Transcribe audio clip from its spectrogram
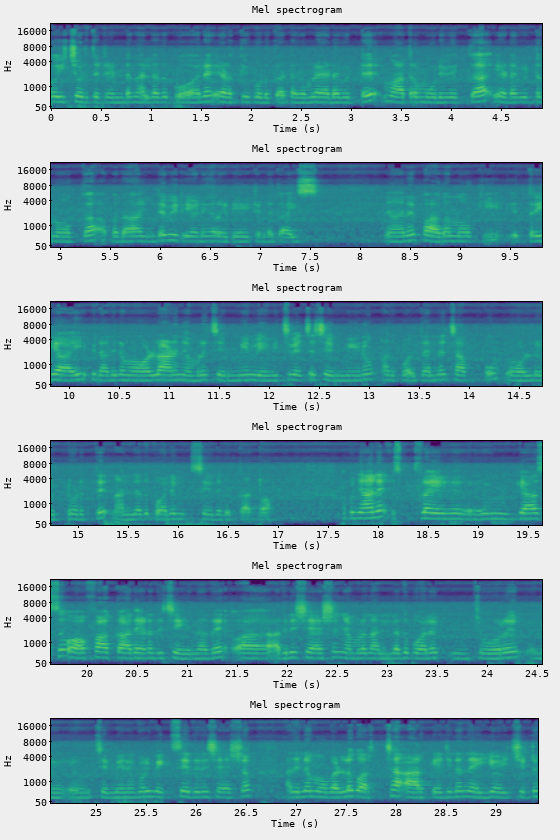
ഒഴിച്ചു കൊടുത്തിട്ടുണ്ട് നല്ലതുപോലെ ഇളക്കി കൊടുക്കട്ടെ നമ്മൾ ഇടവിട്ട് മാത്രം മൂടി വെക്കുക ഇടവിട്ട് നോക്കുക അപ്പോൾ ഇതാ എന്റെ ബിരിയാണി റെഡി ആയിട്ടുണ്ട് ഗൈസ് ഞാൻ പാകം നോക്കി ഇത്രയായി. പിന്നെ അതിന്റെ മുകളിലാണ് നമ്മൾ ചെമ്മീൻ വേവിച്ച് വെച്ച ചെമ്മീനും അതുപോലെ തന്നെ ചപ്പും മുകളിൽ ഇട്ട് കൊടുത്ത് നല്ലതുപോലെ മിക്സ് ചെയ്തെടുക്കുക കേട്ടോ അപ്പോൾ ഞാൻ ഫ്ലൈ ഗ്യാസ് ഓഫാക്കാതെയാണ് ഇത് ചെയ്യുന്നത്. അതിന് ശേഷം നമ്മൾ നല്ലതുപോലെ ചോറ് ചെമ്മീനും കൂടി മിക്സ് ചെയ്തതിന് ശേഷം അതിന്റെ മുകളിൽ കുറച്ച് ആർ കെ ജിന്റെ നെയ്യ് ഒഴിച്ചിട്ട്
